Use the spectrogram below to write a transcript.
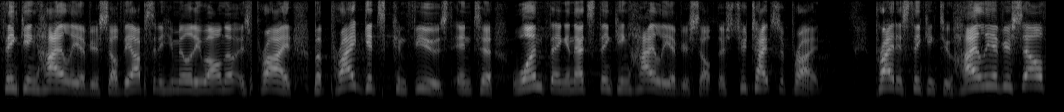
thinking highly of yourself. The opposite of humility, we all know, is pride. But pride gets confused into one thing, and that's thinking highly of yourself. There's two types of pride. Pride is thinking too highly of yourself,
